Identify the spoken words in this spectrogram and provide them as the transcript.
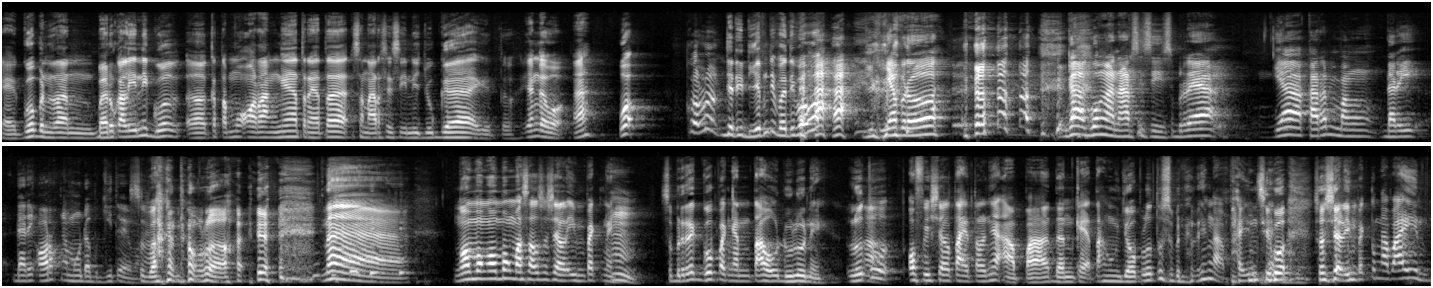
Kayak gue beneran baru kali ini gue eh, ketemu orangnya ternyata senarsis ini juga gitu. Ya enggak, Wo? Hah? Wo, kok lu jadi diem tiba-tiba, Wo? Iya bro. Enggak, gue gak narsis sih. Sebenarnya ya karena memang dari dari orok emang udah begitu ya. Subhanallah. nah, ngomong-ngomong masalah social impact nih. Hmm. Sebenarnya gue pengen tahu dulu nih, lu tuh official title-nya apa dan kayak tanggung jawab lu tuh sebenarnya ngapain sih, Wo? Social impact tuh ngapain?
